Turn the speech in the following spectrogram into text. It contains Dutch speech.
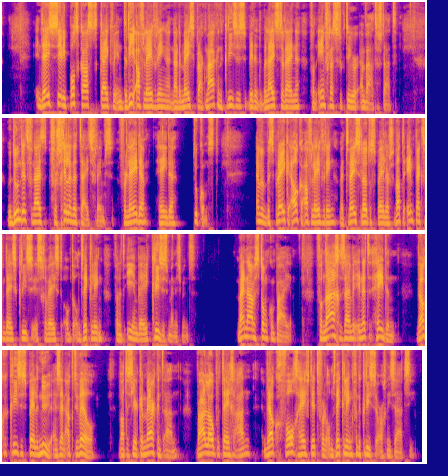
In deze serie podcast kijken we in drie afleveringen naar de meest spraakmakende crisis binnen de beleidsterreinen van infrastructuur en waterstaat. We doen dit vanuit verschillende tijdsframes: verleden, heden, toekomst. En we bespreken elke aflevering met twee sleutelspelers wat de impact van deze crisis is geweest op de ontwikkeling van het INW crisismanagement. Mijn naam is Tom Kompaaien. Vandaag zijn we in het heden. Welke crisis spelen nu en zijn actueel? Wat is hier kenmerkend aan? Waar lopen we tegenaan? En welke gevolgen heeft dit voor de ontwikkeling van de crisisorganisatie?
